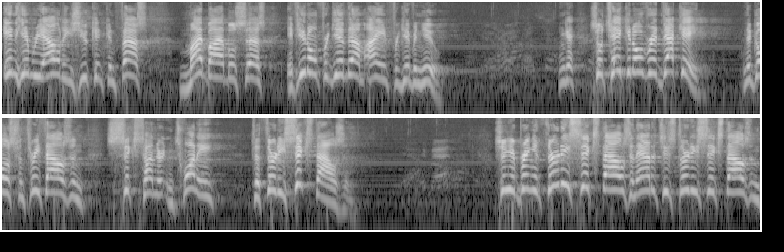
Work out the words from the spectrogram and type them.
in Him realities you can confess. My Bible says if you don't forgive them, I ain't forgiving you. Okay? So take it over a decade. And it goes from 3,620 to 36,000. So you're bringing 36,000 attitudes, 36,000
